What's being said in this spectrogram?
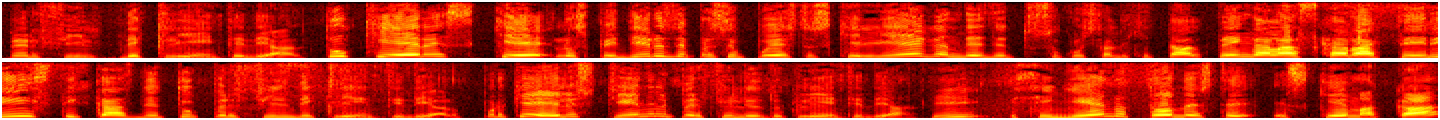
perfil de cliente ideal. Tu quieres que os pedidos de presupuestos que chegam desde tu sucursal digital tenham as características de tu perfil de cliente ideal, porque eles têm o perfil de tu cliente ideal. E seguindo todo este esquema acá,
